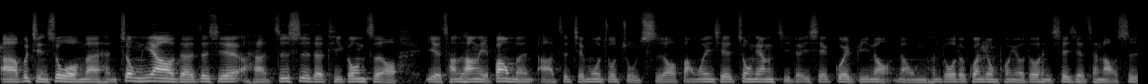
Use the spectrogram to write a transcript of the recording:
啊，不仅是我们很重要的这些啊知识的提供者哦，也常常也帮我们啊这节目做主持哦，访问一些重量级的一些贵宾哦。那我们很多的观众朋友都很谢谢陈老师。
